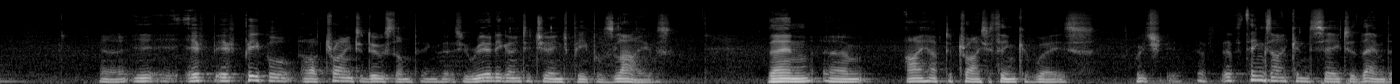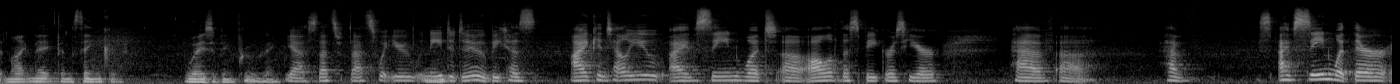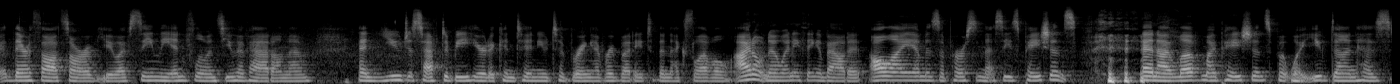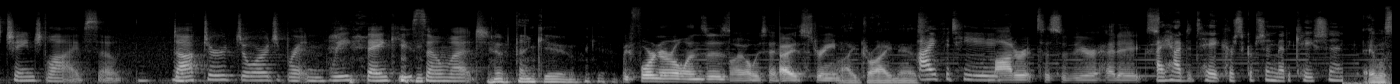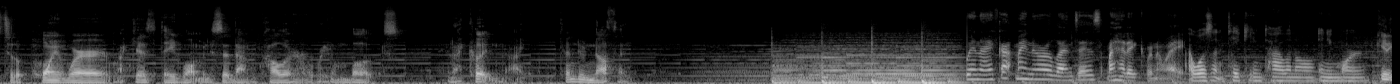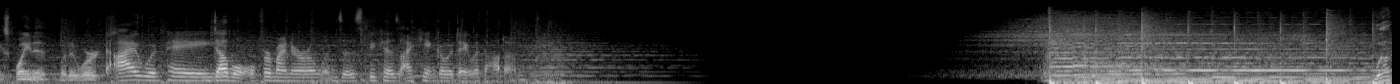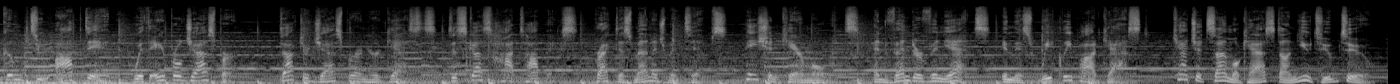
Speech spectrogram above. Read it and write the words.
uh, if, if people are trying to do something that's really going to change people's lives, then um, I have to try to think of ways, which of, of things I can say to them that might make them think of ways of improving. Yes, that's that's what you need to do because I can tell you I've seen what uh, all of the speakers here have uh, have. I've seen what their their thoughts are of you. I've seen the influence you have had on them, and you just have to be here to continue to bring everybody to the next level. I don't know anything about it. All I am is a person that sees patients, and I love my patients. But what you've done has changed lives. So, Dr. George Britton, we thank you so much. Thank you. Before Neurolenses, I always had eye strain, eye dryness. eye fatigue. moderate to severe headaches. I had to take prescription medication. It was to the point where my kids, they'd want me to sit down and color or read them books, and I couldn't. I couldn't do nothing. I got my Neurolenses, my headache went away. I wasn't taking Tylenol anymore. Can't explain it, but it works. I would pay mm-hmm. double for my Neurolenses because I can't go a day without them. Welcome to Opt In with April Jasper. Dr. Jasper and her guests discuss hot topics, practice management tips, patient care moments, and vendor vignettes in this weekly podcast. Catch it simulcast on YouTube too.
